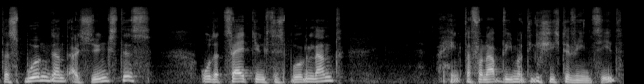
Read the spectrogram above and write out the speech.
Das Burgenland als jüngstes oder zweitjüngstes Burgenland hängt davon ab, wie man die Geschichte Wiens sieht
